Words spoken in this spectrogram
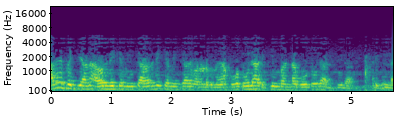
അതിനെ പറ്റിയാണ് അവതരിക്ക മീക്ക അവതരിക്ക മീക്കാതെ പറഞ്ഞുകൊടുക്കുന്നത് ഞാൻ കൂട്ടൂല അടിക്കും വേണ്ട കൂട്ടൂല അടിക്കൂല അടിക്കില്ല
